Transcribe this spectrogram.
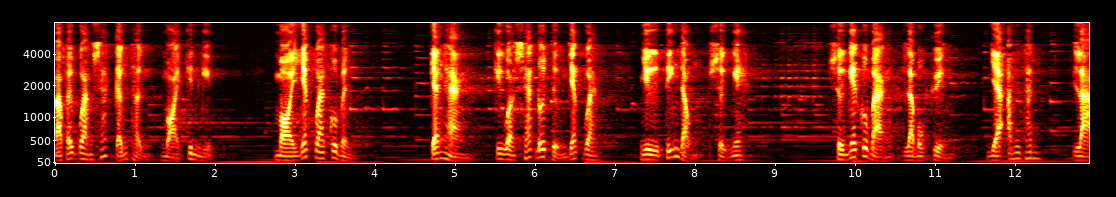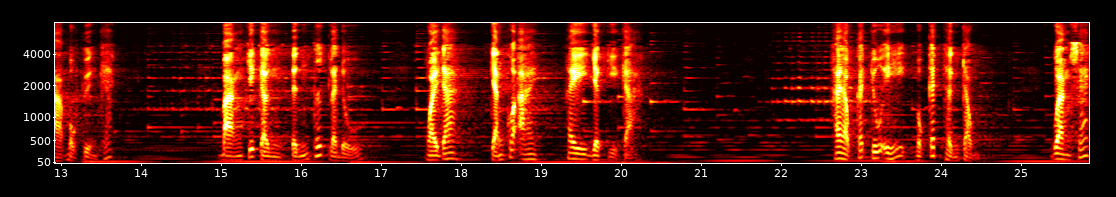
bạn phải quan sát cẩn thận mọi kinh nghiệm, mọi giác quan của mình. Chẳng hạn khi quan sát đối tượng giác quan như tiếng động, sự nghe. Sự nghe của bạn là một chuyện và âm thanh là một chuyện khác. Bạn chỉ cần tỉnh thức là đủ. Ngoài ra, chẳng có ai hay vật gì cả. Hãy học cách chú ý một cách thận trọng, quan sát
